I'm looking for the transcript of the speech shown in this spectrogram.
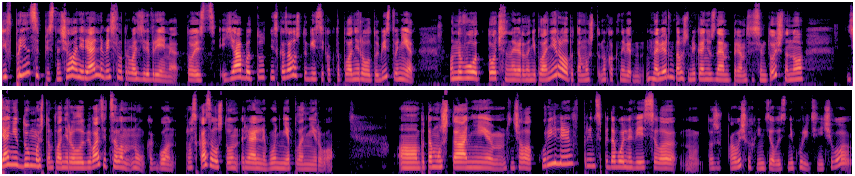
И, в принципе, сначала они реально весело проводили время. То есть я бы тут не сказала, что Гесси как-то планировал это убийство, нет. Он его точно, наверное, не планировал, потому что, ну как, наверное, наверное, потому что мы никогда не узнаем прям совсем точно, но я не думаю, что он планировал убивать, и в целом, ну, как бы он рассказывал, что он реально его не планировал. Uh, потому что они сначала курили, в принципе, довольно весело, ну, тоже в кавычках не делалось, не курите ничего,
